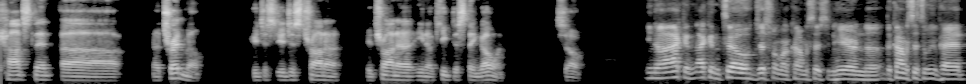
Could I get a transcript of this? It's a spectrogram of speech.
constant uh, treadmill. You're just you're just trying to you're trying to you know keep this thing going. So, you know, I can I can tell just from our conversation here and the the conversation we've had,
